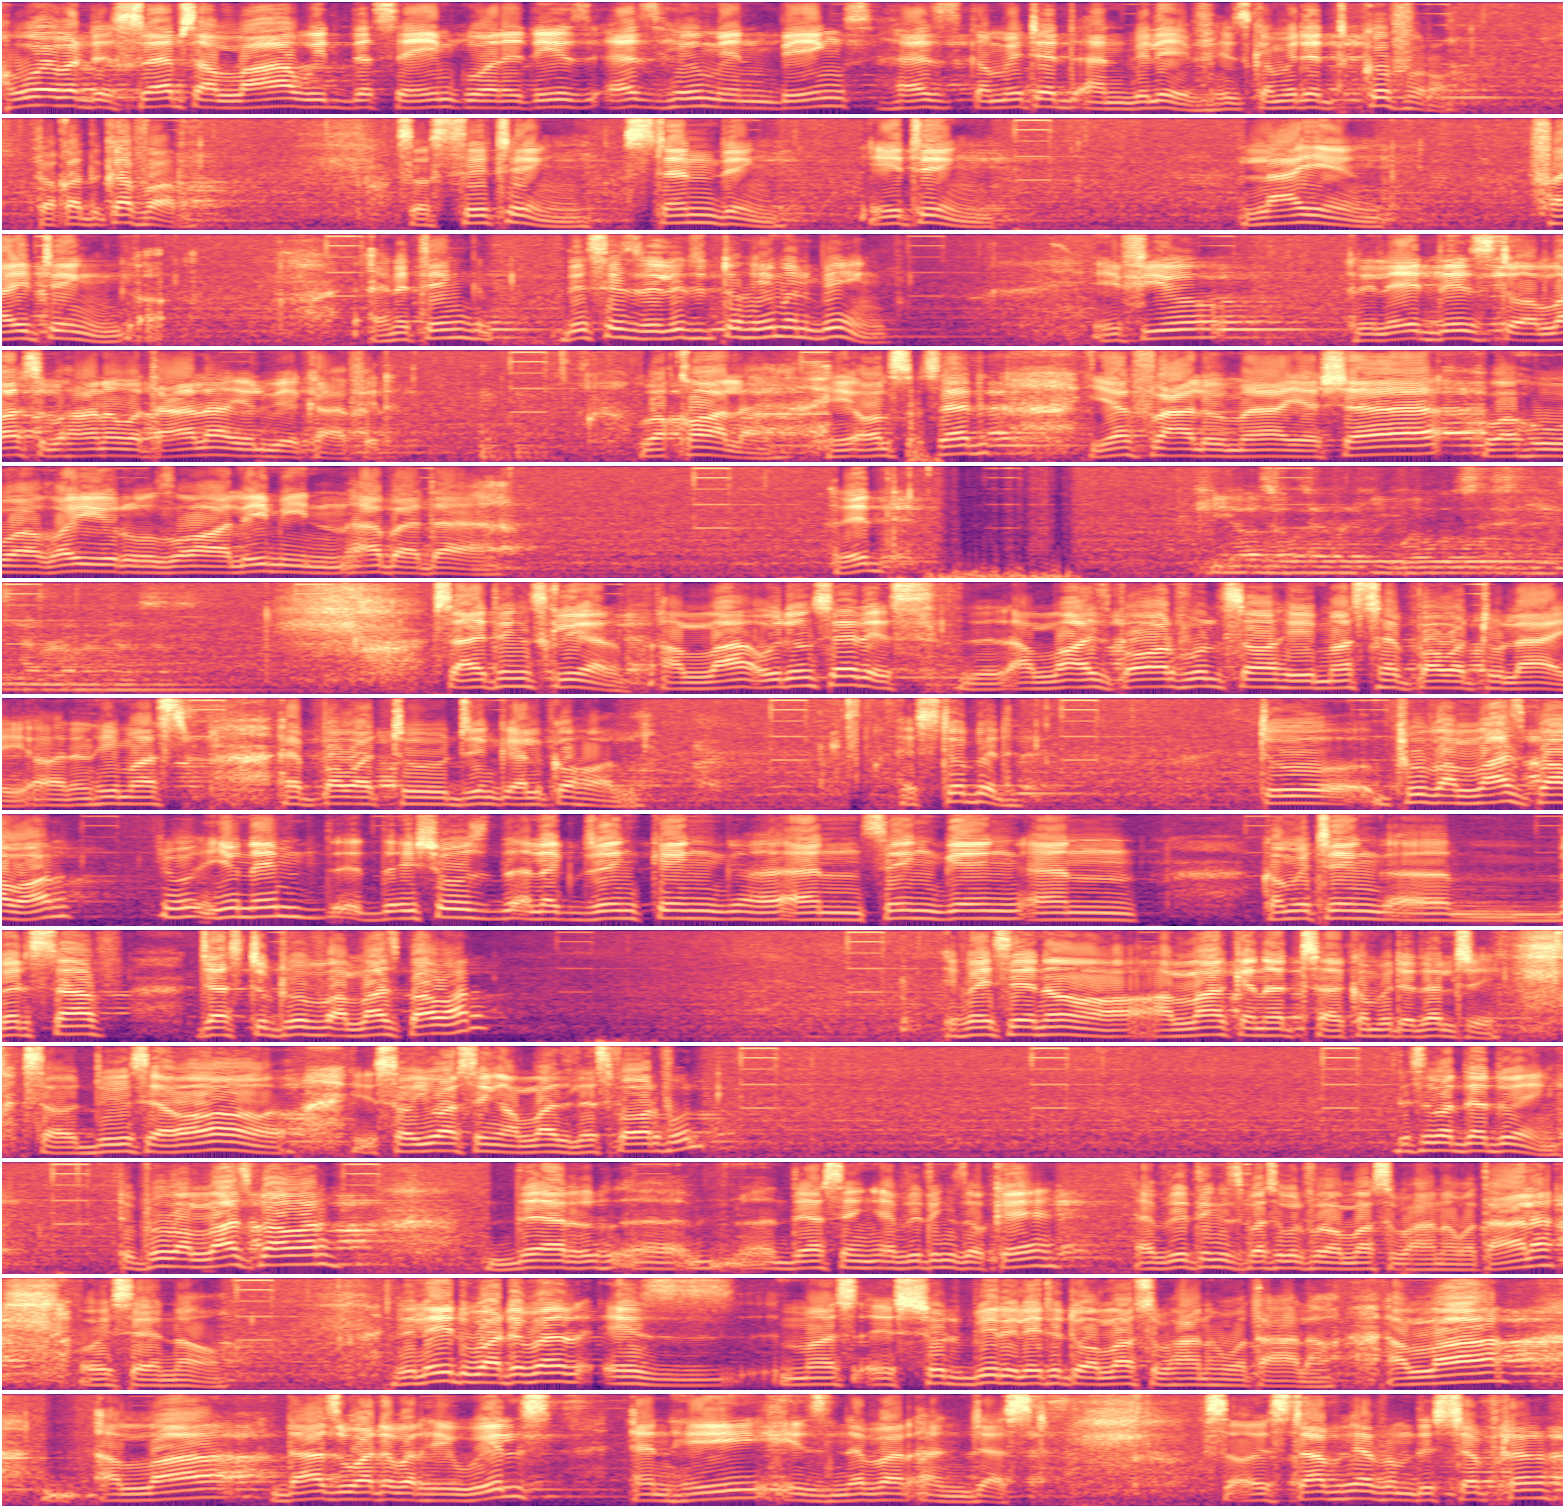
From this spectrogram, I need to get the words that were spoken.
Whoever describes Allah with the same qualities as human beings has committed unbelief. He's committed kufr. فقد kafar. So sitting, standing, eating, lying, fighting, uh, anything, this is related to human being. If you relate this to Allah subhanahu wa ta'ala, you'll be a kafir. وقال he also said يفعل ما يشاء وهو غير ظالم أبدا Read. he does whatever he wills and he is never unjust. So I think it's clear. Allah, we don't say this. Allah is powerful, so He must have power to lie, or and He must have power to drink alcohol. It's stupid. To prove Allah's power, you, you name the, the issues like drinking uh, and singing and committing uh, bad stuff just to prove Allah's power. If I say no, Allah cannot uh, commit adultery. So do you say, oh, so you are saying Allah is less powerful? This is what they are doing. To prove Allah's power, they are uh, they are saying everything is okay, everything is possible for Allah subhanahu wa ta'ala. We say no. Relate whatever is must should be related to Allah subhanahu wa ta'ala. Allah Allah does whatever He wills and He is never unjust. So I stop here from this chapter.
